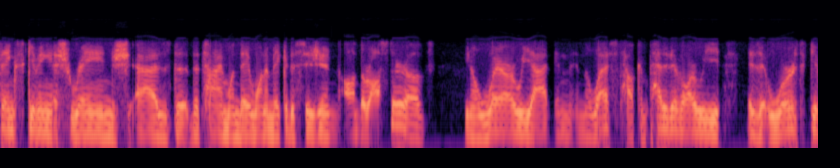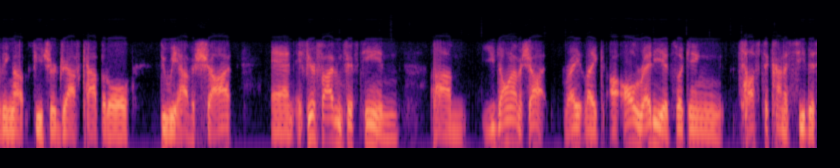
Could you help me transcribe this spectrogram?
Thanksgiving ish range as the the time when they want to make a decision on the roster of, you know, where are we at in in the West? How competitive are we? Is it worth giving up future draft capital? Do we have a shot? And if you're five and fifteen, um, you don't have a shot, right? Like already, it's looking tough to kind of see this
